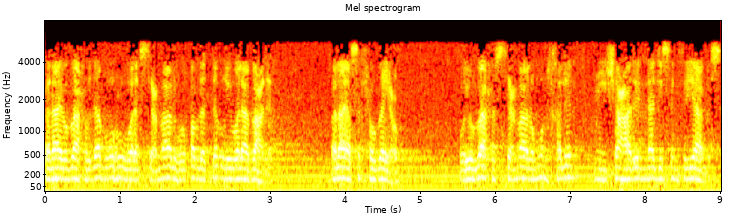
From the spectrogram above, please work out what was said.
فلا يباح دبغه ولا استعماله قبل الدبغ ولا بعده فلا يصح بيعه. ويباح استعمال منخل من شعر نجس في يابس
